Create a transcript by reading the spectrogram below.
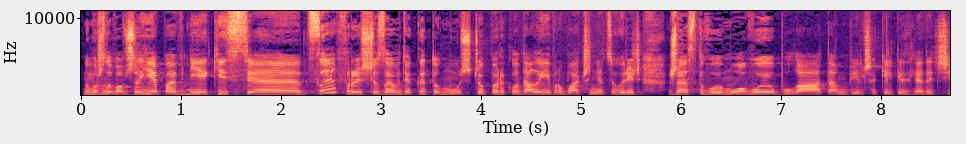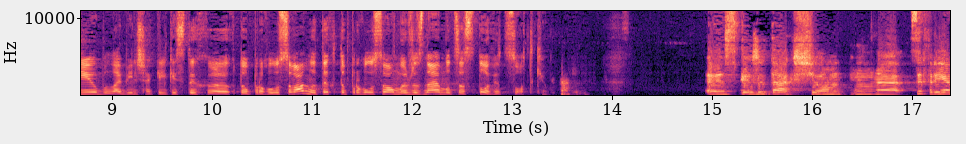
Ну, можливо, вже є певні якісь е, цифри, що завдяки тому, що перекладали Євробачення цьогоріч жестовою мовою, була там більша кількість глядачів, була більша кількість тих, хто проголосував. Ну, тих, хто проголосував, ми вже знаємо, це 100%. Е, Скажу так, що е, цифри я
